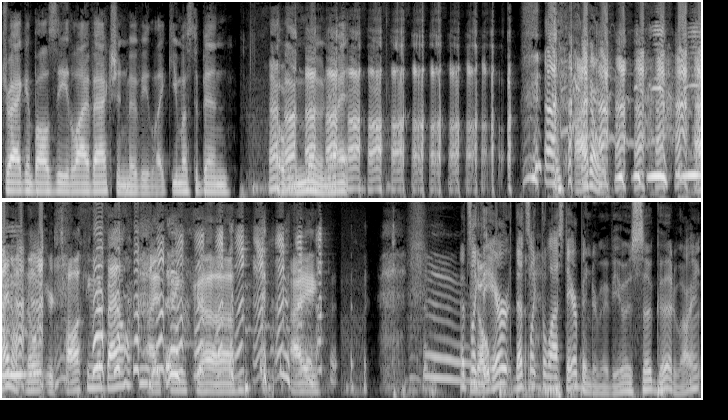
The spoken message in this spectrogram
Dragon Ball Z live action movie? Like you must have been over the moon, right? I don't I don't know what you're talking about. I think uh, I That's like Nope. the air. That's like the last Airbender movie. It was so good, right?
